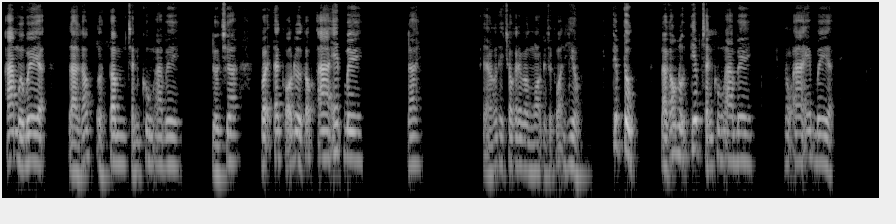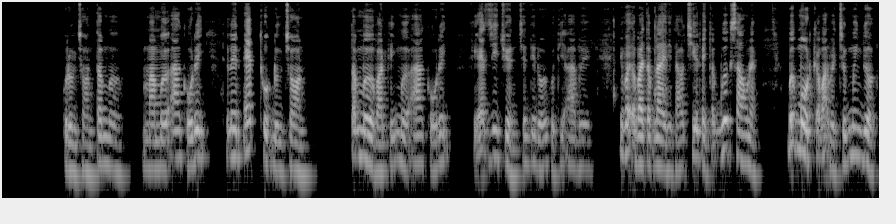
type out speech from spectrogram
AMB ạ, là góc ở tâm chắn cung AB. Được chưa? Vậy ta có được góc AFB. Đây. Thầy có thể cho cái này vào ngọn để cho các bạn hiểu. Tiếp tục là góc nội tiếp chắn cung AB, góc AFB ạ. Của đường tròn tâm M mà MA cố định, thế nên F thuộc đường tròn. Tâm M bán kính MA cố định khi S di chuyển trên tia đối của tia AB. Như vậy ở bài tập này thì tháo chia thành các bước sau này. Bước 1 các bạn phải chứng minh được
